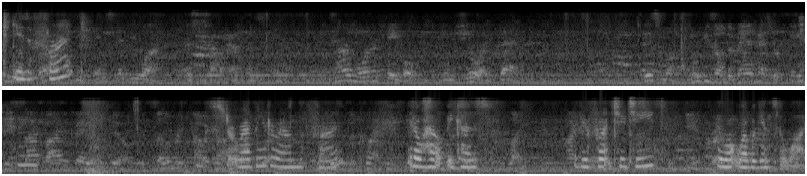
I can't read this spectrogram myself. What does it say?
to do the front. This month, Movies on Demand Start wrapping it around the front. It'll help because of your front two teeth. It won't rub against the wire.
